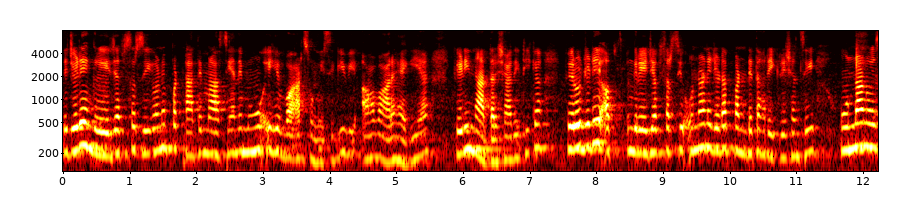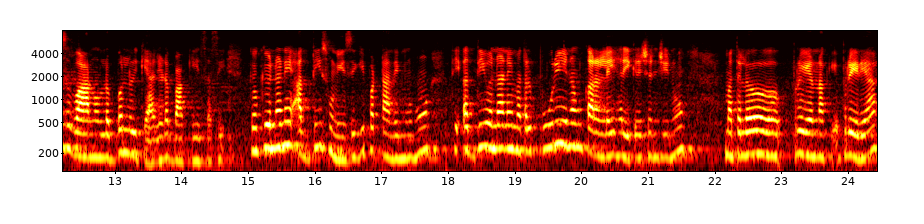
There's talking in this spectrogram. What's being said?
ਤੇ ਜਿਹੜੇ ਅੰਗਰੇਜ਼ ਅਫਸਰ ਸੀਗੇ, ਉਹਨੇ ਭੱਟਾਂ ਤੇ ਮਰਾਸੀਆਂ ਦੇ ਮੂੰਹ ਇਹ ਵਾਰ ਸੁਣੀ ਸੀਗੀ ਵੀ ਆਹ ਵਾਰ ਹੈਗੀ ਆ, ਕਿਹੜੀ ਨਾਦਰ ਸ਼ਾਹ ਦੀ, ਠੀਕ ਆ? ਫਿਰ ਉਹ ਜਿਹੜੇ ਅਫ- ਅੰਗਰੇਜ਼ ਅਫਸਰ ਸੀ, ਉਹਨਾਂ ਨੇ ਜਿਹੜਾ ਪੰਡਿਤ ਹਰੀ ਕ੍ਰਿਸ਼ਨ ਸੀ, ਉਹਨਾਂ ਨੂੰ ਇਸ ਵਾਰ ਨੂੰ ਲੱਭਣ ਲਈ ਕਿਹਾ, ਜਿਹੜਾ ਬਾਕੀ ਹਿੱਸਾ ਸੀ। ਕਿਉਂਕਿ ਉਹਨਾਂ ਨੇ ਅੱਧੀ ਸੁਣੀ ਸੀਗੀ ਭੱਟਾਂ ਦੇ ਮੂੰਹੋਂ ਤੇ ਅੱਧੀ ਉਹਨਾਂ ਨੇ ਮਤਲਬ ਪੂਰੀ ਇਹਨਾਂ ਨੂੰ ਕਰਨ ਲਈ ਹਰੀ ਕ੍ਰਿਸ਼ਨ ਜੀ ਨੂੰ ਮਤਲਬ ਪ੍ਰੇਰਨਾ ਪ੍ਰੇਰਿਆ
